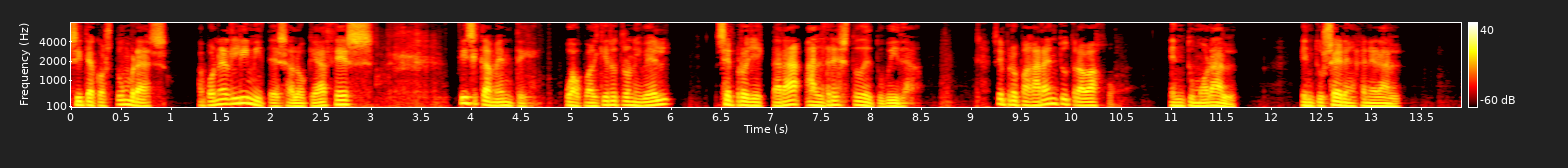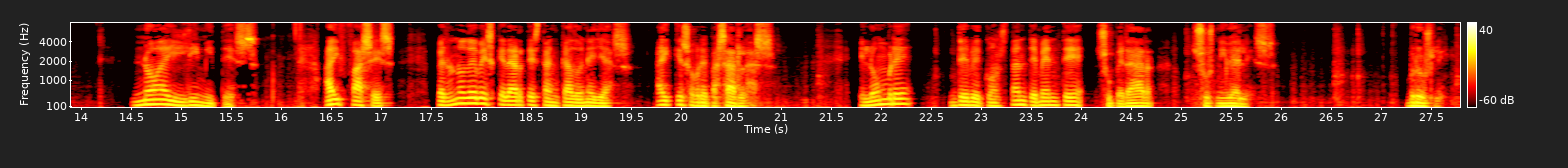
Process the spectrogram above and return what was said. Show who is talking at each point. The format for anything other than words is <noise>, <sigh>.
Speaker 1: Si te acostumbras a poner límites a lo que haces físicamente o a cualquier otro nivel, se proyectará al resto de tu vida. Se propagará en tu trabajo, en tu moral, en tu ser en general. No hay límites. Hay fases, pero no debes quedarte estancado en ellas. Hay que sobrepasarlas. El hombre debe constantemente superar sus niveles. Bruce Lee.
